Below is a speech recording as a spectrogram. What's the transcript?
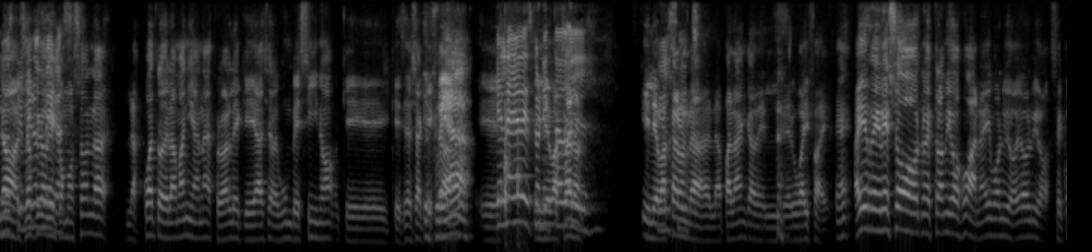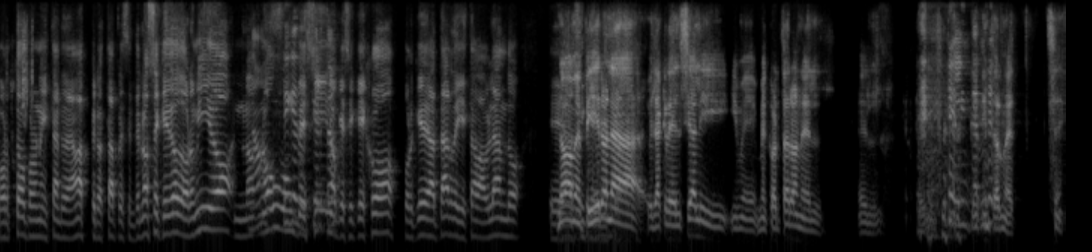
no, yo creo que como son las 4 de la mañana, es probable que haya algún vecino que, que se haya quejado. Eh, que le haya desconectado el y le bajaron la, palanca del, del Wi-Fi. ¿eh? Ahí regresó nuestro amigo Juan, ahí volvió, ahí volvió. Se cortó por un instante nada más, pero está presente. No se quedó dormido, no, no, hubo un vecino que se quejó porque era tarde y estaba hablando. Eh, no, me pidieron la, la, credencial y, y me, me, cortaron el, el, el internet. Sí.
